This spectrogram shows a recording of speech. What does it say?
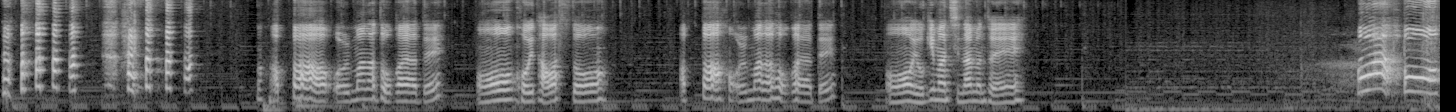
아빠, 얼마나 더 가야 돼? 어, 거의 다 왔어. 아빠, 얼마나 더 가야 돼? 어, 여기만 지나면 돼. 어, 어!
